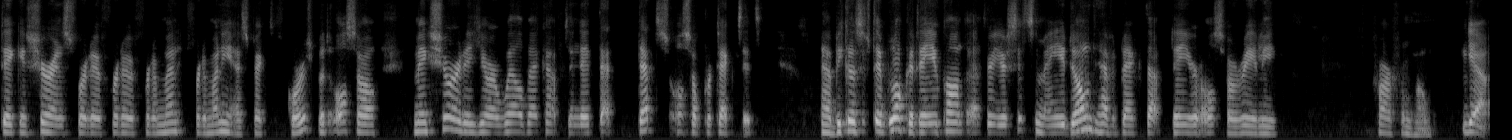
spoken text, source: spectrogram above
take insurance for the for the for the money for the money aspect, of course, but also make sure that you're well back up and that that that's also protected. Uh, because if they block it and you can't enter your system and you don't have it backed up, then you're also really far from home. Yeah,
